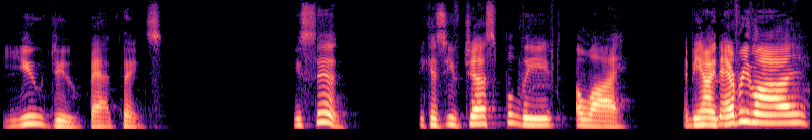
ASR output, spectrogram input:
you do bad things. You sin because you've just believed a lie. And behind every lie,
